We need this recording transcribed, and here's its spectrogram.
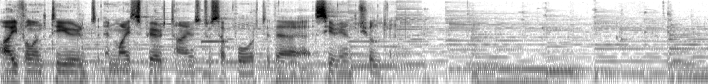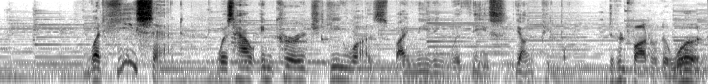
I volunteered in my spare times to support the Syrian children. What he said was how encouraged he was by meeting with these young people. Different part of the world,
